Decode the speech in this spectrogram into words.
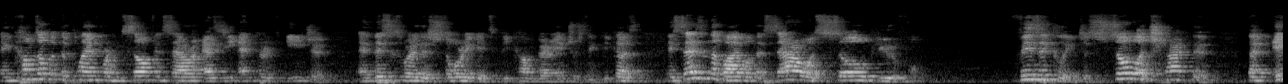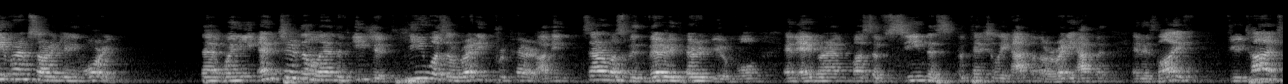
and comes up with the plan for himself and Sarah as he entered Egypt. And this is where the story gets become very interesting because it says in the Bible that Sarah was so beautiful, physically, just so attractive, that Abraham started getting worried. That when he entered the land of Egypt, he was already prepared. I mean, Sarah must have been very, very beautiful, and Abraham must have seen this potentially happen or already happened in his life a few times.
